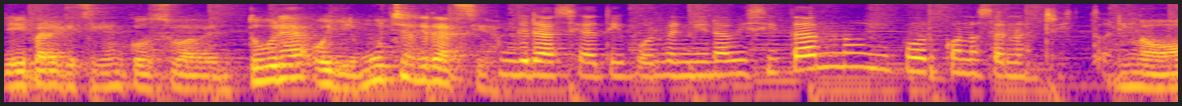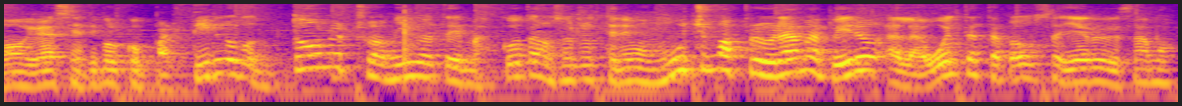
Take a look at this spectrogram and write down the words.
Y ahí para que sigan con su aventura. Oye, muchas gracias. Gracias a ti por venir a visitarnos y por conocer nuestra historia. No, gracias a ti por compartirlo con todos nuestros amigos de Mascota. Nosotros tenemos mucho más programa, pero a la vuelta de esta pausa ya regresamos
